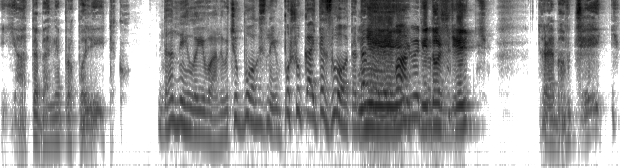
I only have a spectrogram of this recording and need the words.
Я тебе не про політику. Данило Івановичу, Бог з ним, пошукайте злота. Данило Ні, Івановичу. підождіть. Треба вчить.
